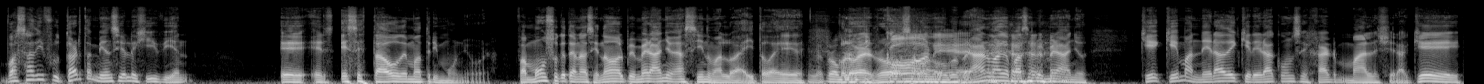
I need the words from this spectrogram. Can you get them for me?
vas a disfrutar también si elegís bien eh, el- ese estado de matrimonio, ¿verdad? Famoso que te van a decir, no, el primer año es así nomás, lo ahí todo es color de rosa, pero nomás que pasa el primer año. ¿Qué, qué manera de querer aconsejar mal, Shera? ¿Qué,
